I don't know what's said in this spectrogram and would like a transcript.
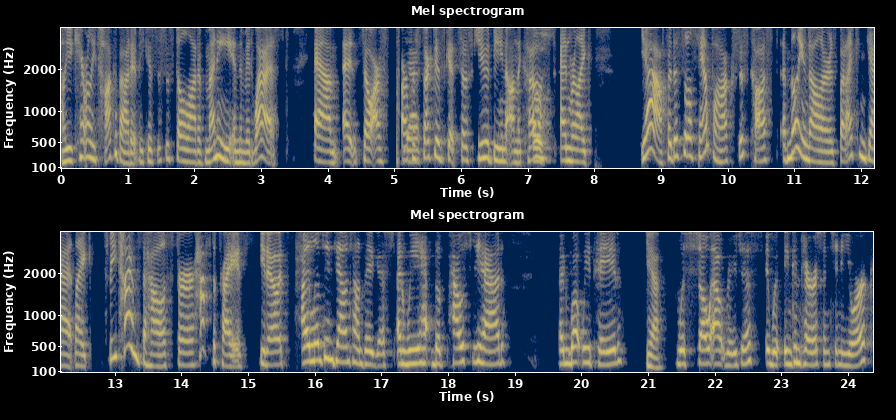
oh, you can't really talk about it because this is still a lot of money in the Midwest. Um, and so our our yes. perspectives get so skewed being on the coast, oh. and we're like, yeah, for this little stamp box, this cost a million dollars, but I can get like three times the house for half the price. You know, it's. I lived in downtown Vegas, and we ha- the house we had, and what we paid, yeah, was so outrageous. It was in comparison to New York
